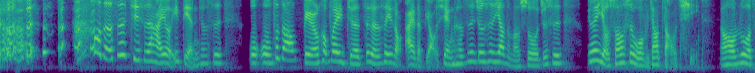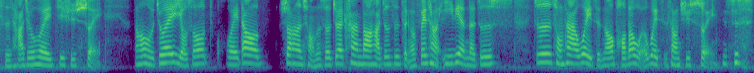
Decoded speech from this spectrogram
是，或者是其实还有一点，就是我我不知道别人会不会觉得这个是一种爱的表现，可是就是要怎么说？就是因为有时候是我比较早起，然后若慈他就会继续睡。然后我就会有时候回到双人床的时候，就会看到他就是整个非常依恋的，就是就是从他的位置，然后跑到我的位置上去睡，就是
